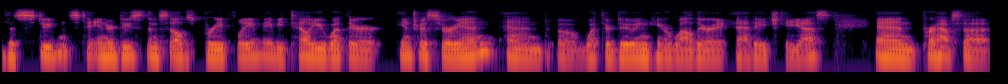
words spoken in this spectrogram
the students to introduce themselves briefly, maybe tell you what their interests are in and uh, what they're doing here while they're at HDS. And perhaps, uh,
